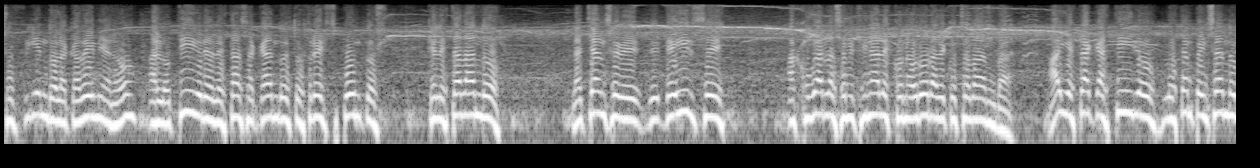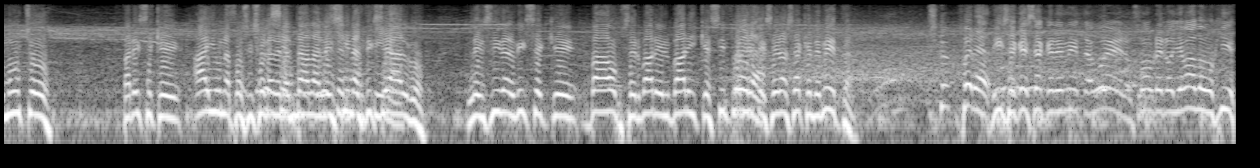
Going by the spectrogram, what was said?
sufriendo la academia, ¿no? A lo Tigre le está sacando estos tres puntos que le está dando la chance de, de- de irse a jugar las semifinales con Aurora de Cochabamba. Ahí está Castillo, lo están pensando mucho. Parece que hay una posición adelantada. Lencinas dice algo. Lencinas dice que va a observar el bar y que simplemente Fuera. será saque de meta. Fuera. Dice que es saque de meta. Bueno, sobre lo llevado Bojí.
